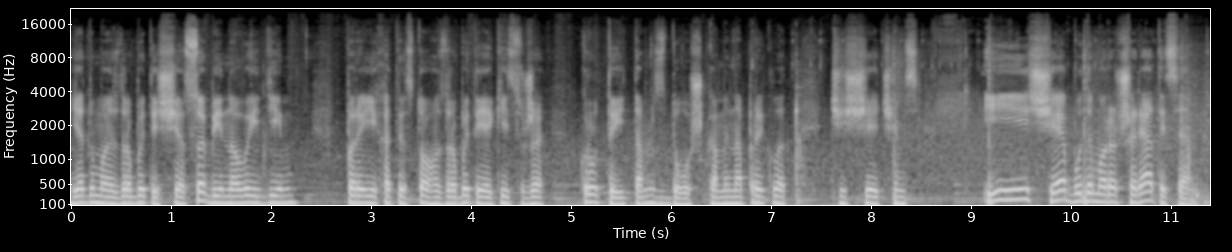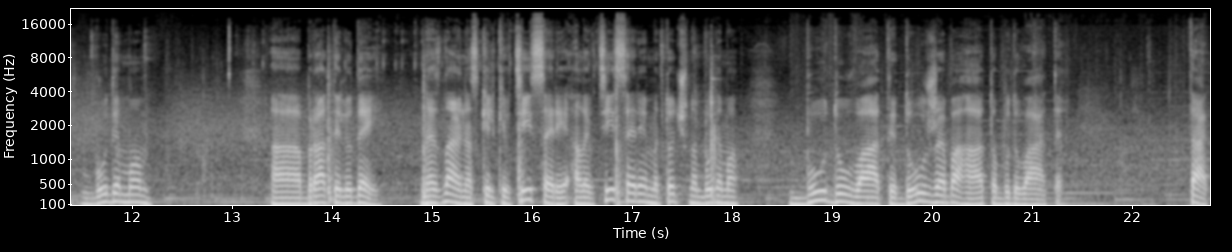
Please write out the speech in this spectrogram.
я думаю, зробити ще собі новий дім, переїхати з того, зробити якийсь уже крутий, там з дошками, наприклад, чи ще чимсь. І ще будемо розширятися, будемо а, брати людей. Не знаю наскільки в цій серії, але в цій серії ми точно будемо будувати, дуже багато будувати. Так,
